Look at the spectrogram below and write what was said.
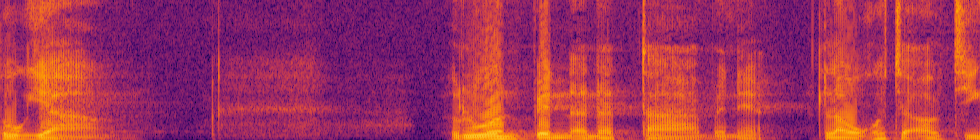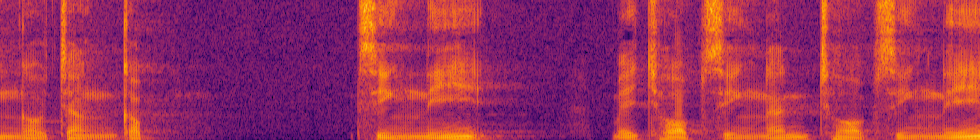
ทุกอย่างล้วนเป็นอนัตตาไปเนี่ย เราก็จะเอาจริงเอาจังกับสิ่งนี้ ไม่ชอบสิ่งนั้นชอบสิ่งนี้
